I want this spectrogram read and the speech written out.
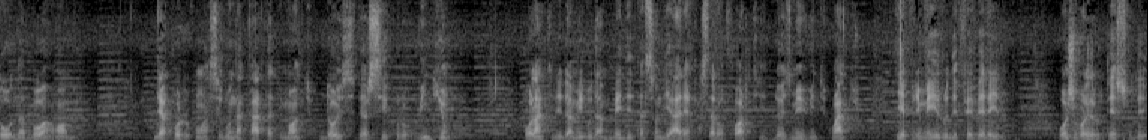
toda boa obra. De acordo com a segunda carta a Timóteo 2, versículo 21. Olá, querido amigo da Meditação Diária Castelo Forte 2024, dia 1 de fevereiro. Hoje vou ler o texto de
